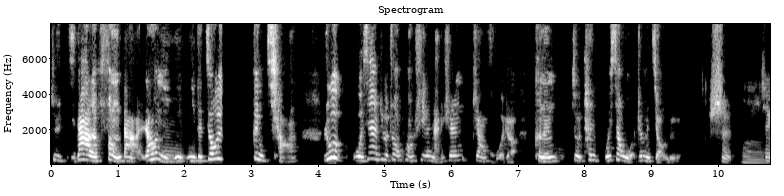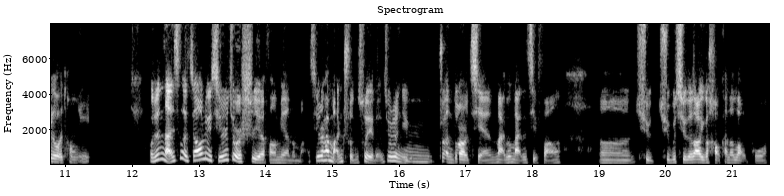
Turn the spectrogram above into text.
就是极大的放大，然后你你你的焦虑更强。如果我现在这个状况是一个男生这样活着，可能就他就不会像我这么焦虑。是，嗯，这个我同意。我觉得男性的焦虑其实就是事业方面的嘛，其实还蛮纯粹的，就是你赚多少钱，买不买得起房，嗯，娶娶不娶得到一个好看的老婆，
